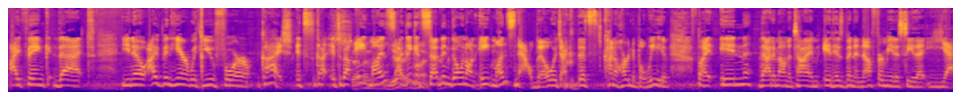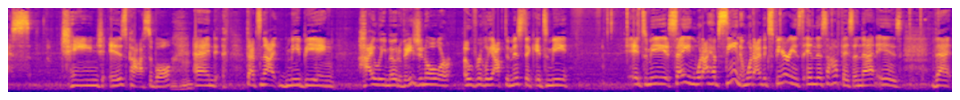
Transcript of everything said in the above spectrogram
I think that you know I've been here with you for gosh, it's got it's about Seven- eight months. yeah, I think it's months, seven yeah. going on eight months now, Bill. Which I, that's kind of hard to believe, but in that amount of time, it has been enough for me to see that yes, change is possible, Mm-hmm. and that's not me being highly motivational or overly optimistic. It's me it's me saying what I have seen and what I've experienced in this office, and that is that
